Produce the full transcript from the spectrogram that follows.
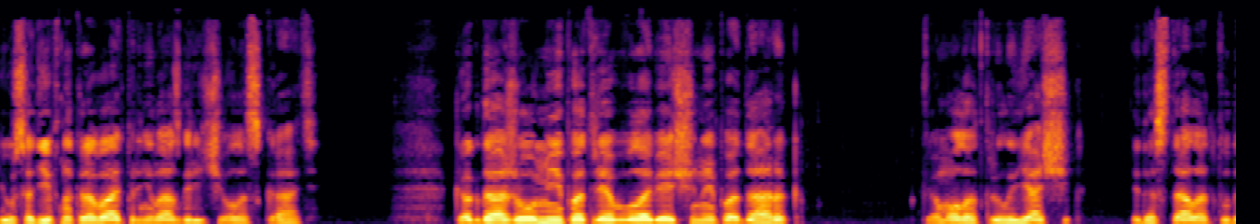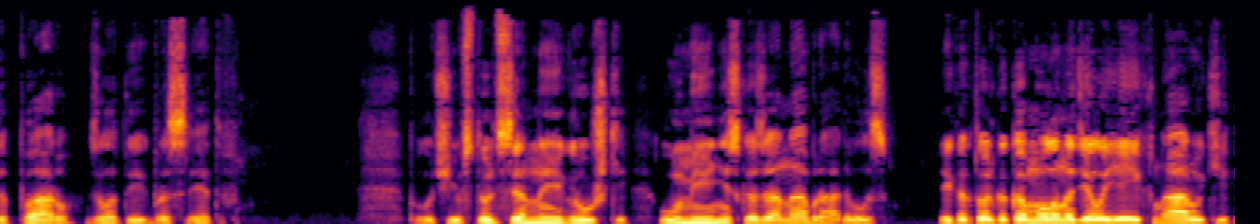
и, усадив на кровать, принялась горячо ласкать. Когда же Уми потребовал обещанный подарок, Камола открыла ящик и достала оттуда пару золотых браслетов. Получив столь ценные игрушки, Уми несказанно обрадовалась. И как только Камола надела ей их на руки,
